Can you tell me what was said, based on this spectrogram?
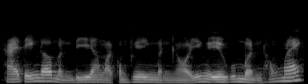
hai tiếng đó mình đi ra ngoài công viên mình ngồi với người yêu của mình hóng mát.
